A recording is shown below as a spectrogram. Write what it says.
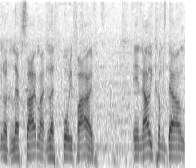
you know, the left sideline, the left 45, and now he comes down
